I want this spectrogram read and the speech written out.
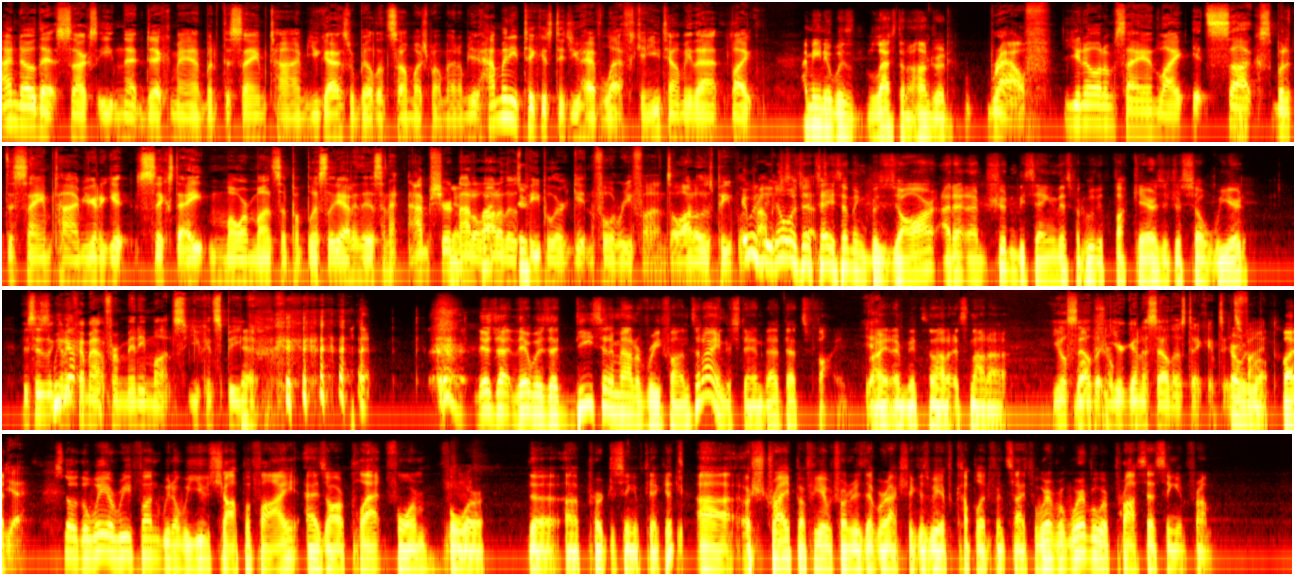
I know that sucks eating that dick, man. But at the same time, you guys were building so much momentum. How many tickets did you have left? Can you tell me that? Like I mean, it was less than 100. Ralph, you know what I'm saying? Like it sucks, but at the same time, you're gonna get six to eight more months of publicity out of this, and I, I'm sure Yeah. not a lot of those people are getting full refunds. A lot of those people It are was, probably you know, what? I tell you something bizarre. I, don't, I shouldn't be saying this, but who the fuck cares? It's just so weird. This isn't going to come out for many months. You can speak. Yeah. There's a there was a decent amount of refunds, and I understand that. That's fine, Yeah. right? I mean, it's not it's not a You'll sell Well, that. sure. You're going to sell those tickets. It's Sure fine. will. But yeah, so the way a refund, you know, we use Shopify as our platform for the uh, purchasing of tickets, uh, or Stripe. I forget which one it is that we're actually because we have a couple of different sites, but wherever wherever we're processing it from,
